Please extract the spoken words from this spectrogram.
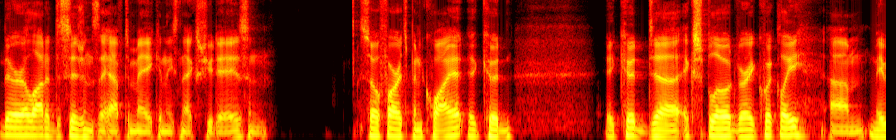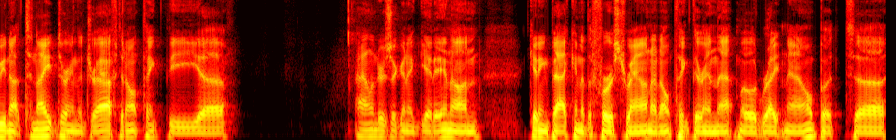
there are a lot of decisions they have to make in these next few days, and so far it's been quiet. It could it could uh, explode very quickly. Um, maybe not tonight during the draft. I don't think the uh, Islanders are going to get in on getting back into the first round. I don't think they're in that mode right now, but uh,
